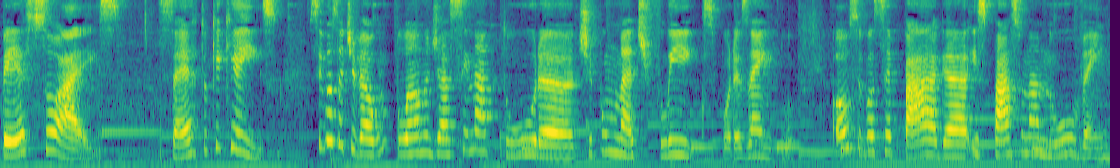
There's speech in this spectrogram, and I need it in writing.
pessoais, certo? O que, que é isso? Se você tiver algum plano de assinatura, tipo um Netflix, por exemplo, ou se você paga espaço na nuvem,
